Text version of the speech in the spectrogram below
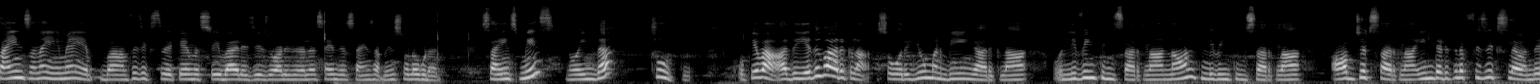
சயின்ஸ்னால் இனிமேல் ஃபிசிக்ஸு கெமிஸ்ட்ரி பயாலஜி ஜுவாலஜி இதெல்லாம் சேர்ந்து சயின்ஸ் அப்படின்னு சொல்லக்கூடாது. Science means knowing the truth ஓகேவா அது எதுவாக இருக்கலாம்? ஸோ ஒரு ஹியூமன் பீயிங்காக இருக்கலாம் ஒரு லிவிங் திங்ஸாக இருக்கலாம் நான் லிவிங் திங்ஸாக இருக்கலாம் ஆப்ஜெக்ட்ஸாக இருக்கலாம். இந்த இடத்துல ஃபிசிக்ஸில் வந்து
